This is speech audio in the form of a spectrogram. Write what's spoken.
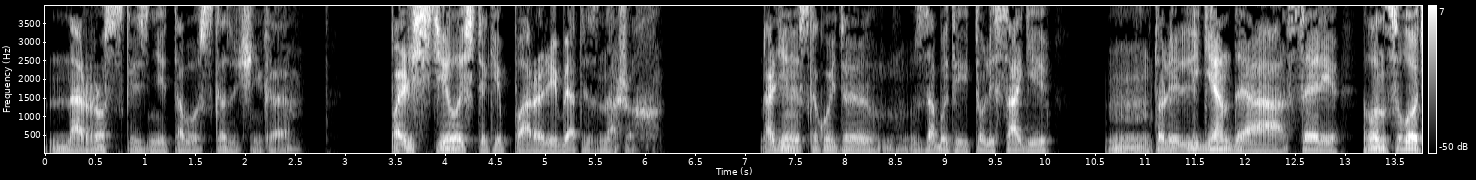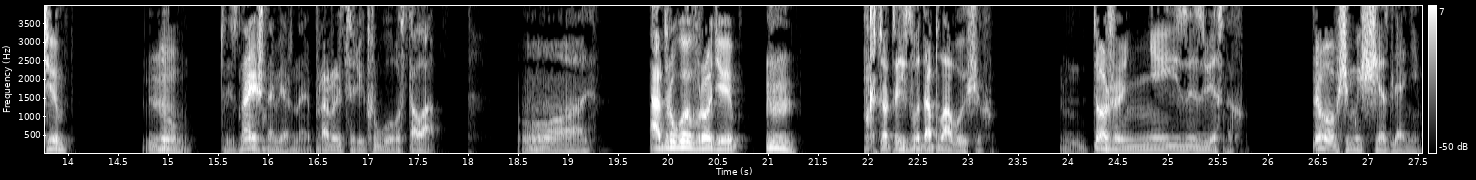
на росказни того сказочника польстилась-таки пара ребят из наших. Один из какой-то забытой то ли саги, то ли легенды о сэре Ланселоте. Ну, ты знаешь, наверное, про рыцарей круглого стола. Вот. А другой вроде кто-то из водоплавающих. Тоже не из известных. Ну, в общем, исчезли они.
